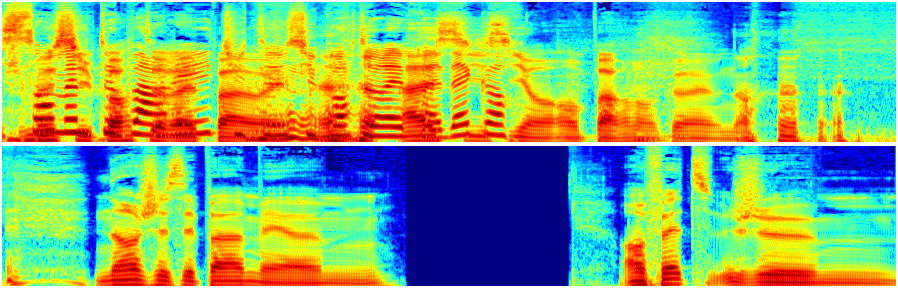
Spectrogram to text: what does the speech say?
sans me même te supporterais parler, pas, tu te ouais. supporterais ah, pas, si, d'accord si, en, en parlant quand même, non. non, je sais pas, mais euh, en fait, je,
